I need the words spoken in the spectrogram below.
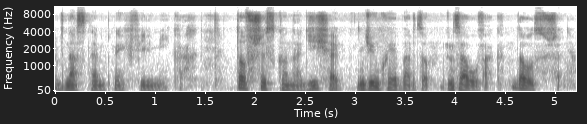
w następnych filmikach. To wszystko na dzisiaj. Dziękuję bardzo za uwagę. Do usłyszenia.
